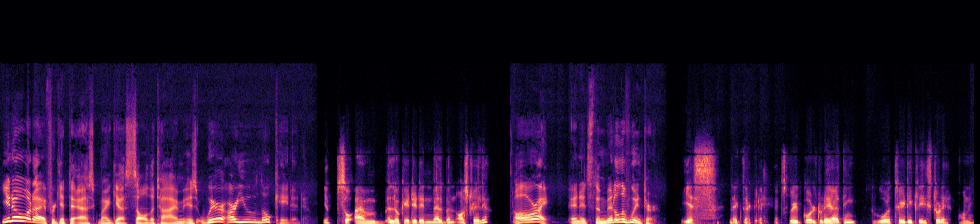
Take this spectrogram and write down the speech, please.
You know what i forget to ask my guests all the time is where are you located? Yep. So i'm located in melbourne australia. All right. And it's the middle of winter. Yes exactly. It's very cold today. I think two or three degrees today morning.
